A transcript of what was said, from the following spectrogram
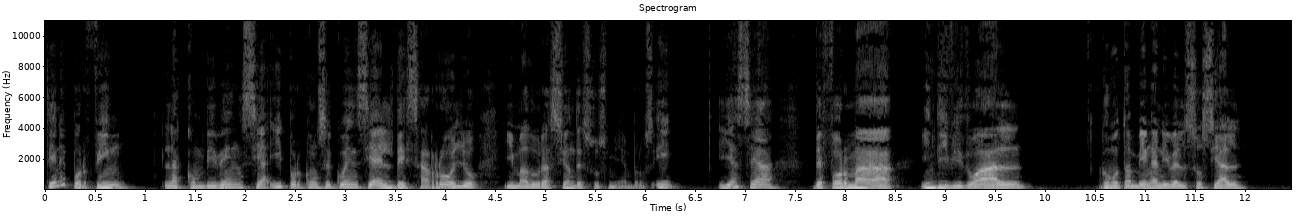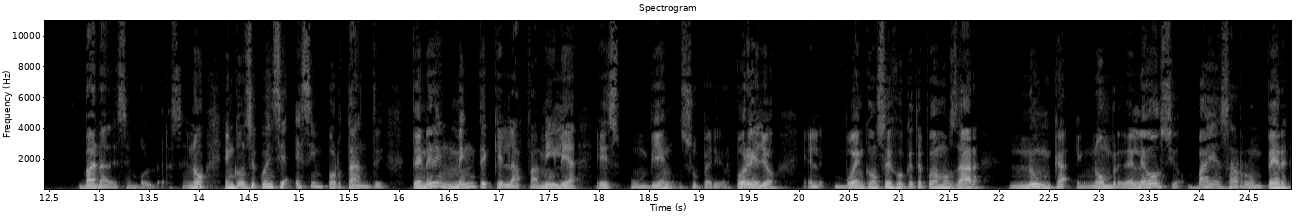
tiene por fin la convivencia y por consecuencia el desarrollo y maduración de sus miembros. Y, ya sea de forma individual como también a nivel social, van a desenvolverse, ¿no? En consecuencia, es importante tener en mente que la familia es un bien superior. Por ello, el buen consejo que te podemos dar nunca en nombre del negocio vayas a romper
